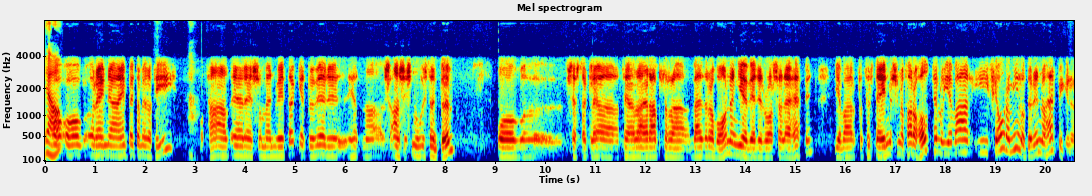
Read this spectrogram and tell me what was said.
Já. og, og reyni að einbeita mér að því og það er eins og menn vita getur verið hérna, ansi snúi stundum og uh, sérstaklega þegar það er allra veðra von en ég hef verið rosalega heppin. Ég var, þurfti einu sinni að fara á hótel og ég var í fjóra mínútur inn á herbygginu.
